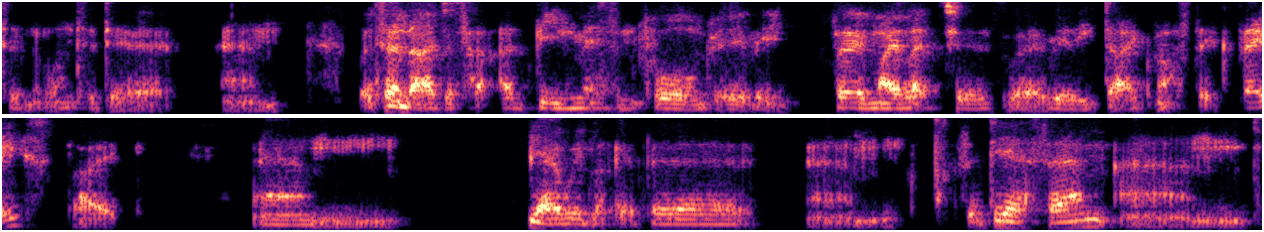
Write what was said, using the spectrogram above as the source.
didn't want to do it. Um, but turned out I just had been misinformed really. So my lectures were really diagnostic based, like um, yeah, we look at the um, the DSM and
